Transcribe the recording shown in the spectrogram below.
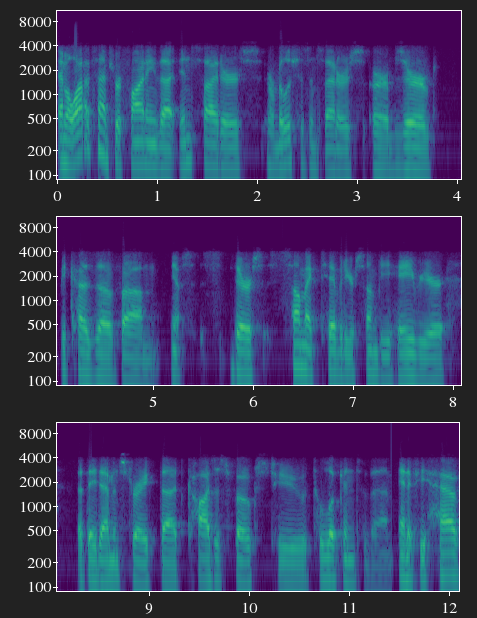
And a lot of times we're finding that insiders or malicious insiders are observed because of um, you know there's some activity or some behavior that they demonstrate that causes folks to to look into them. And if you have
